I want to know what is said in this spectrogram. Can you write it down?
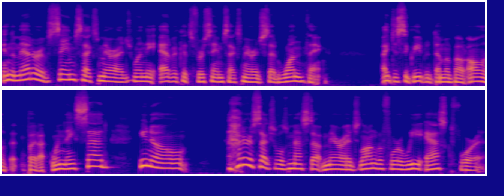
in the matter of same sex marriage when the advocates for same sex marriage said one thing. I disagreed with them about all of it. But uh, when they said, you know, heterosexuals messed up marriage long before we asked for it.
